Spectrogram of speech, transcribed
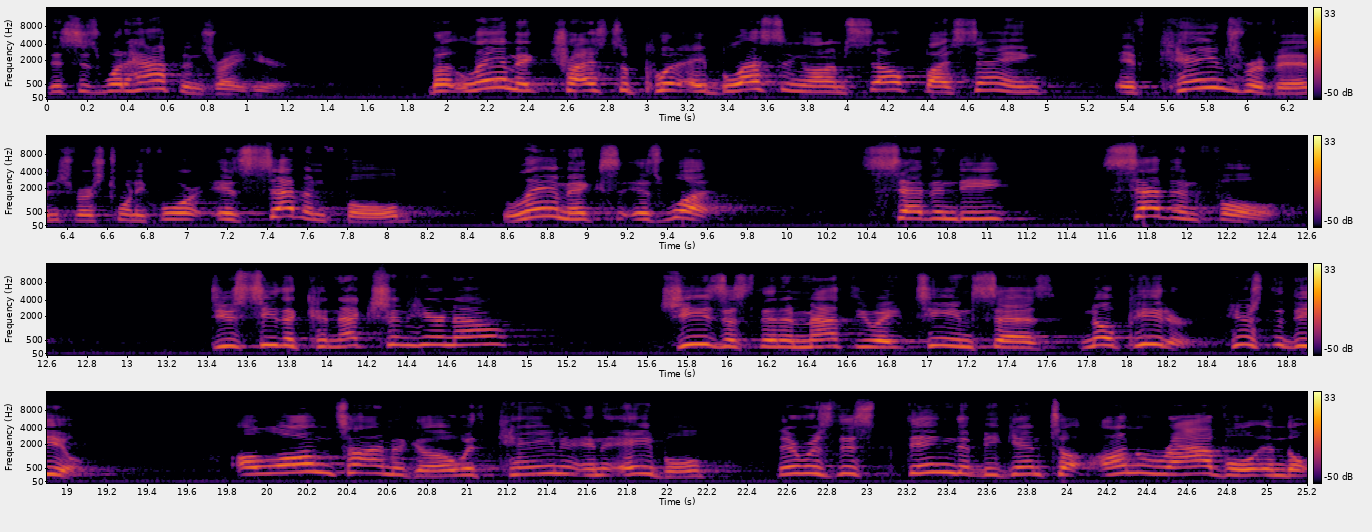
This is what happens right here. But Lamech tries to put a blessing on himself by saying, if Cain's revenge, verse 24, is sevenfold, Lamech's is what? 70 sevenfold. Do you see the connection here now? Jesus then in Matthew 18 says, No, Peter, here's the deal. A long time ago with Cain and Abel, there was this thing that began to unravel in the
